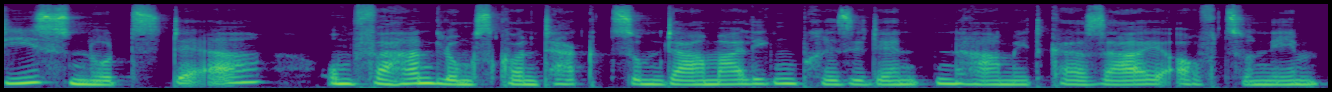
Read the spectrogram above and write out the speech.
Dies nutzte er, um Verhandlungskontakt zum damaligen Präsidenten Hamid Karzai aufzunehmen,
